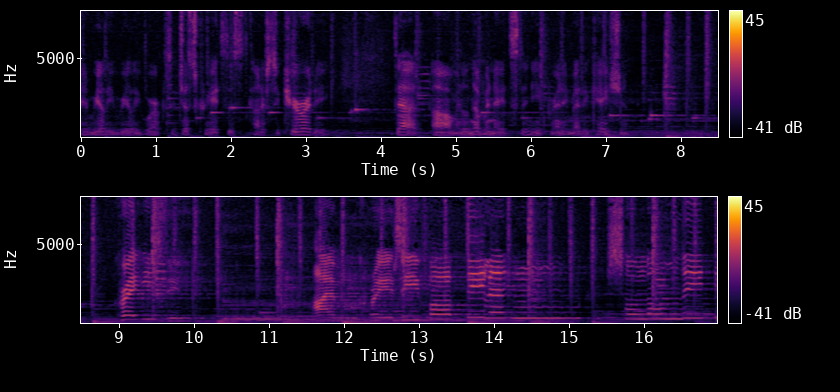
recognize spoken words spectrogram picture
it really, really works. It just creates this kind of security that um, eliminates the need for any medication. Crazy, I'm crazy for feeling so lonely.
